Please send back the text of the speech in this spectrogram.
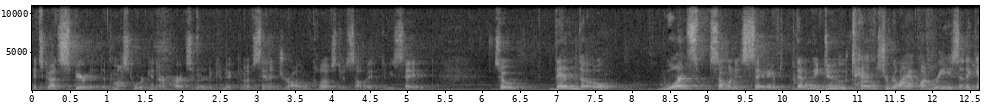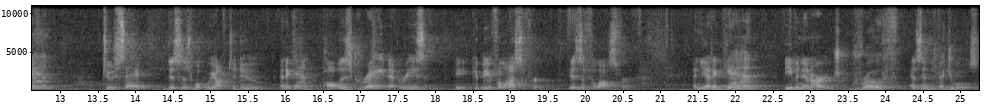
it's God's Spirit that must work in their hearts in order to convict them of sin and draw them close to, salva- to be saved. So then, though, once someone is saved, then we do tend to rely upon reason again to say, this is what we ought to do. And again, Paul is great at reason. He could be a philosopher, he is a philosopher. And yet again, even in our growth as individuals,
